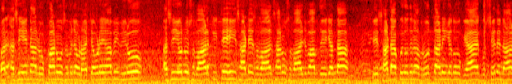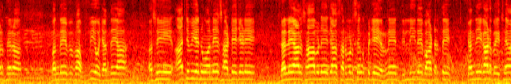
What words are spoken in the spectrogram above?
ਪਰ ਅਸੀਂ ਇਹਨਾਂ ਲੋਕਾਂ ਨੂੰ ਸਮਝਾਉਣਾ ਚਾਹੁੰਦੇ ਆ ਵੀ ਵੀਰੋ, ਅਸੀਂ ਉਹਨੂੰ ਸਵਾਲ ਕੀਤੇ ਸੀ, ਸਾਡੇ ਸਵਾਲ ਸਾਨੂੰ ਸਵਾਲ ਜਵਾਬ ਦੇ ਜਾਂਦਾ ਤੇ ਸਾਡਾ ਕੋਈ ਉਹਦੇ ਨਾਲ ਵਿਰੋਧਤਾ ਨਹੀਂ। ਜਦੋਂ ਗਿਆ ਗੁੱਸੇ ਦੇ ਨਾਲ ਫਿਰ ਬੰਦੇ ਵਿਭਾਵਕ ਵੀ ਹੋ ਜਾਂਦੇ ਆ। ਅਸੀਂ ਅੱਜ ਵੀ ਇਹਨੂੰ ਆਨੇ ਸਾਡੇ ਜਿਹੜੇ ਡੱਲੇਵਾਲ ਸਾਹਿਬ ਨੇ ਜਾਂ ਸਰਮਨ ਸਿੰਘ ਪਝੇਰ ਨੇ ਦਿੱਲੀ ਦੇ ਬਾਰਡਰ ਤੇ ਚੰਡੀਗੜ੍ਹ ਬੈਠਿਆਂ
